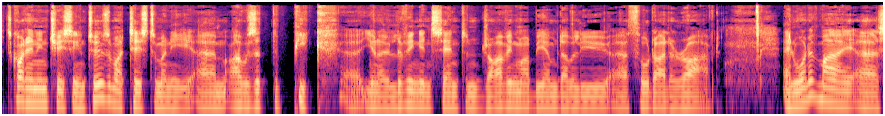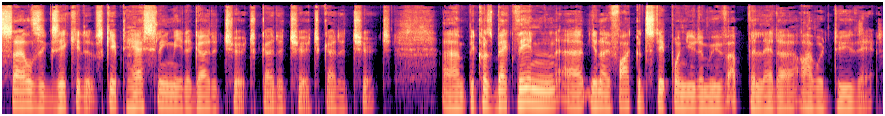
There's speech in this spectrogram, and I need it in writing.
it's quite an interesting. In terms of my testimony, um, I was at the peak, uh, you know, living in Sandton, driving my BMW, uh, thought I'd arrived. And one of my uh, sales executives kept hassling me to go to church, go to church, go to church. Um, because back then, uh, you know, if I could step on you to move up the ladder, I would do that.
